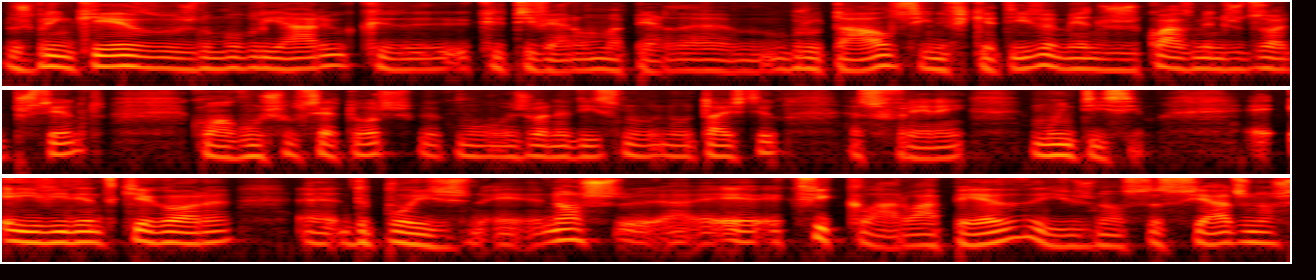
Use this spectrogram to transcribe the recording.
dos brinquedos, do mobiliário, que, que tiveram uma perda brutal, significativa significativa, menos, quase menos 18%, com alguns subsetores, como a Joana disse, no, no têxtil, a sofrerem muitíssimo. É, é evidente que agora, eh, depois, é, nós, é, é, que fique claro, a APED e os nossos associados, nós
